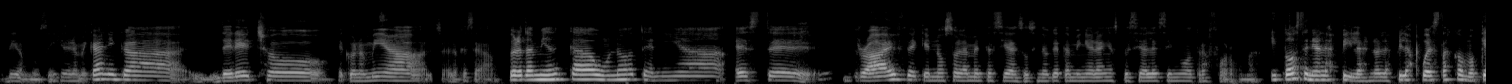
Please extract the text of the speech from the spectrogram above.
digamos, ingeniería mecánica, derecho, economía, o sea, lo que sea. Pero también cada uno tenía este drive de que no solamente hacía eso, sino que también eran especiales en otra forma. Y todos tenían las pilas, ¿no? Las pilas puestas como, ok,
